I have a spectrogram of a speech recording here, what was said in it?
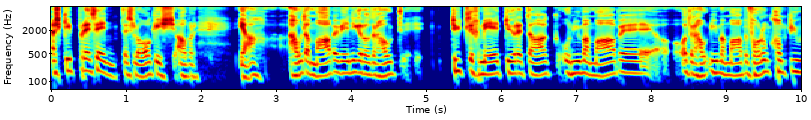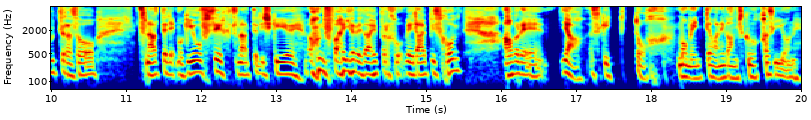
es gibt präsent, das ist logisch, aber ja, halt am Abend weniger oder halt deutlich mehr durch den Tag und nicht mehr am Abend oder halt nicht mehr am Abend vor dem Computer. Also, das Nattel hat man Aufsicht, das Nattel ist on fire, wenn da etwas kommt. Aber äh, ja, es gibt doch Momente, wo ich ganz gut sein kann.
